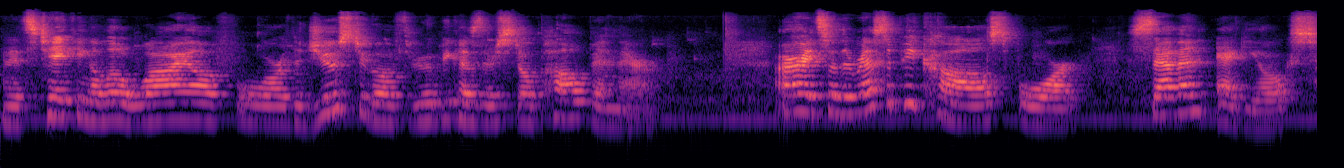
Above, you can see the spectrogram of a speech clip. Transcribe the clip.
And it's taking a little while for the juice to go through because there's still pulp in there. All right, so the recipe calls for seven egg yolks.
